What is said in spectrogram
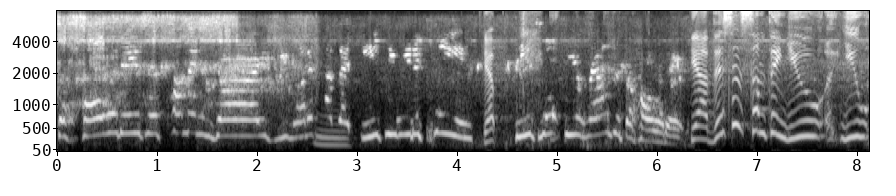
the holidays are coming, guys. You want to have that hmm. easy way to clean. Yep. These won't be around at the holidays. Yeah, this is something you you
